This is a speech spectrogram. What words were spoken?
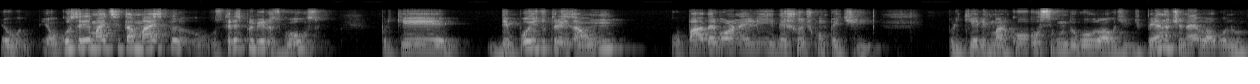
Eu, eu gostaria mais de citar mais os três primeiros gols, porque depois do 3 a 1 o Paderborn ele deixou de competir, porque ele marcou o segundo gol logo de, de pênalti, né? Logo no,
